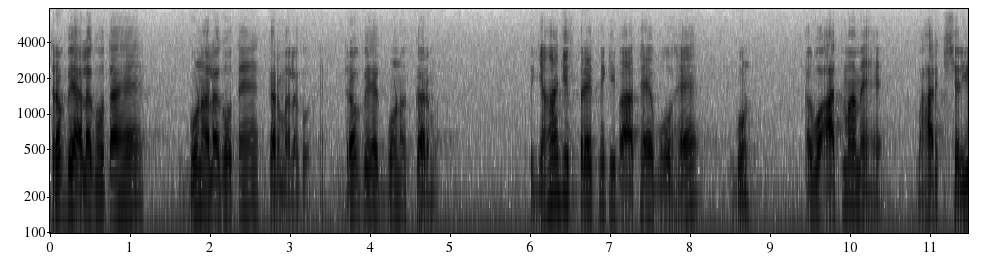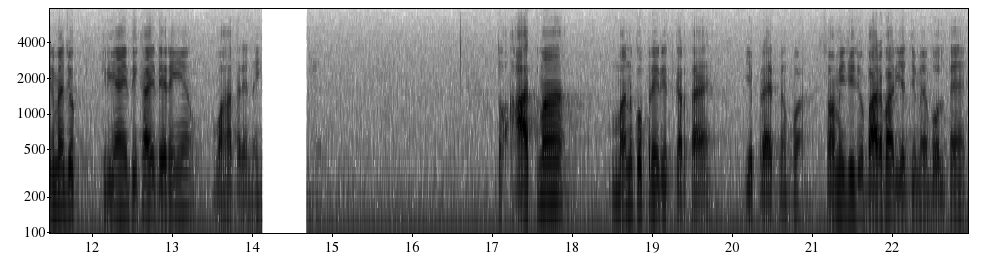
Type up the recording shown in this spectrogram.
द्रव्य अलग होता है, गुण अलग होते हैं, कर्म अलग होते हैं। द्रव्य, गुण, कर्म। तो यहाँ जिस प्रयत्न की बात है, वो है गुण। और वो आत्मा में है। बाहर शरीर में जो क्रियाएँ दिखाई दे रही हैं, वहाँ तरह नहीं है। तो आत्मा मन को प्रेरित करता है, ये प्रयत्न हुआ। स्वामी जी जो बार बार यज्ञ में बोलते हैं,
